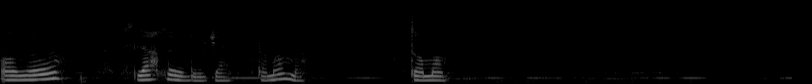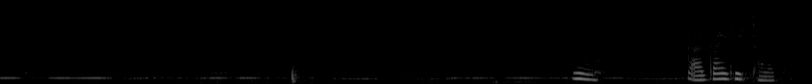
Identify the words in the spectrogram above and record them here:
onu silahla öldüreceğim. Tamam mı? Tamam. Hmm. Nereden geçsem acaba?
